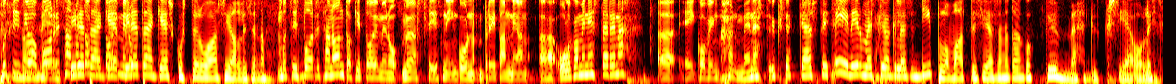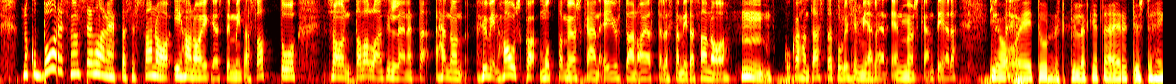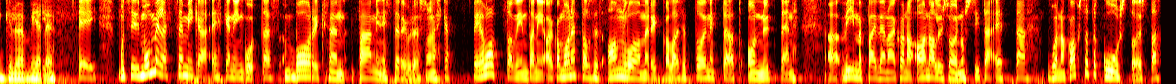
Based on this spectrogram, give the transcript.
Mutta siis no joo, niin. Borishan pidetään, on toki toiminut... Pidetään keskustelua asiallisena. Mutta siis Borishan on toki toiminut myös siis niin kuin Britannian äh, ulkoministerinä, äh, ei kovinkaan menestyksekkäästi. Niin, ilmeisesti jonkinlaisia diplomaattisia, sanotaanko kömmähdyksiä oli. No kun Boris on sellainen, että se sanoo ihan oikeasti mitä sattuu. Se on tavallaan silleen, että hän on hyvin hauska, mutta myöskään ei yhtään ajattele sitä mitä sanoo. Hmm, kukahan tästä tulisi mieleen, en myöskään tiedä. Joo, ei tunnet kyllä ketään erityistä henkilöä mieleen. Ei, mutta siis mun mielestä se, mikä ehkä niinku tässä Boriksen pääministeriydessä on ehkä pelottavinta, niin aika monet tällaiset angloamerikkalaiset toimittajat on nytten äh, viime päivän aikana analysoinut sitä, että vuonna 2016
